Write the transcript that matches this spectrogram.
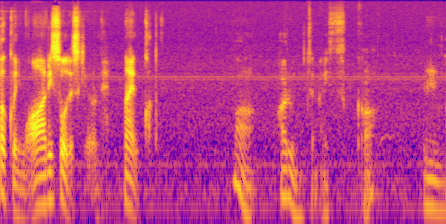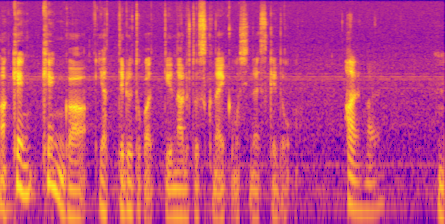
近くにもありそうですけどね。ないのかまああるんじゃないですか。な。うん。あ県県がやってるとかっていうなると少ないかもしれないですけど。はいはい。うん。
